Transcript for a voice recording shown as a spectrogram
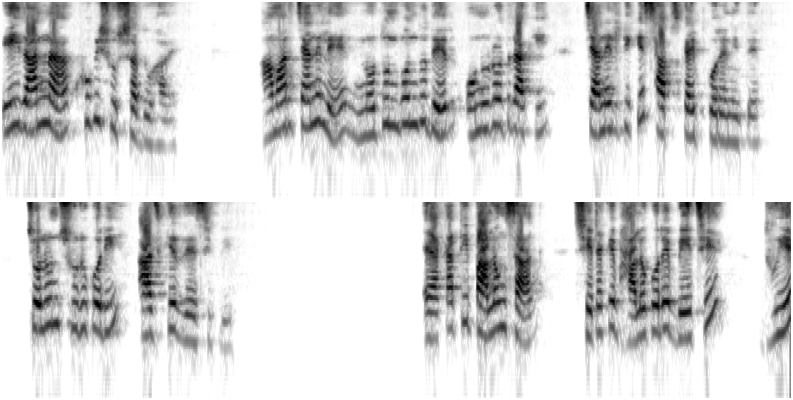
এই রান্না খুবই সুস্বাদু হয়। আমার চ্যানেলে নতুন বন্ধুদের অনুরোধ রাখি চ্যানেলটিকে সাবস্ক্রাইব করে নিতে। চলুন শুরু করি আজকের রেসিপি একাটি পালং শাক সেটাকে ভালো করে বেছে, ধুয়ে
